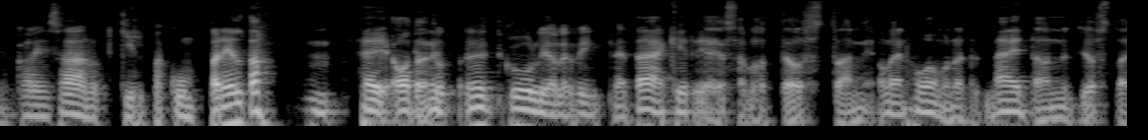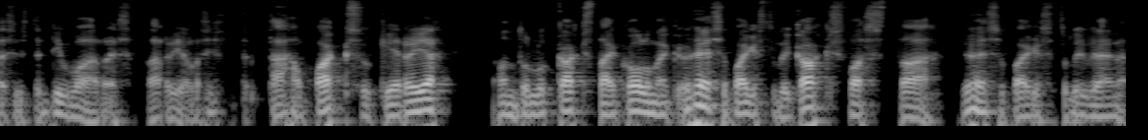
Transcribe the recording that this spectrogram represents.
jonka olin saanut kilpakumppanilta. Mm. Hei, ota nyt, nyt kuulijoille vinkkinä. Tämä kirja, jos haluatte ostaa, niin olen huomannut, että näitä on nyt jostain syystä divaareissa tarjolla. Siis tämähän on paksu kirja. On tullut kaksi tai kolme, yhdessä paikassa tuli kaksi vastaan, yhdessä paikassa tuli vielä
